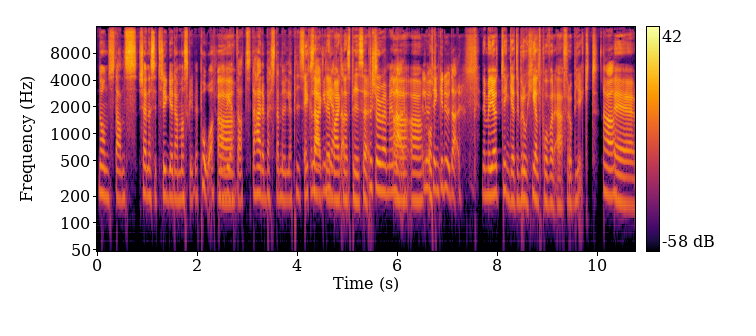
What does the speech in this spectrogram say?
någonstans känna sig trygga när man skriver på. Att man Ja. vet att det här är bästa möjliga priset för Exakt, är lägenheten. marknadspriser. Förstår du vad jag menar? Ja, ja. Eller hur Och- tänker du där? Nej, men jag tänker att det beror helt på vad det är för objekt. Eh,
